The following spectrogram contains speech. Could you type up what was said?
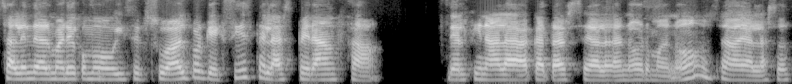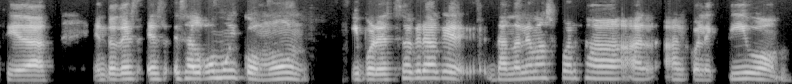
salen del armario como bisexual porque existe la esperanza de al final acatarse a la norma, ¿no? O sea, a la sociedad. Entonces, es, algo muy común. Y por eso creo que dándole más fuerza al, al colectivo,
